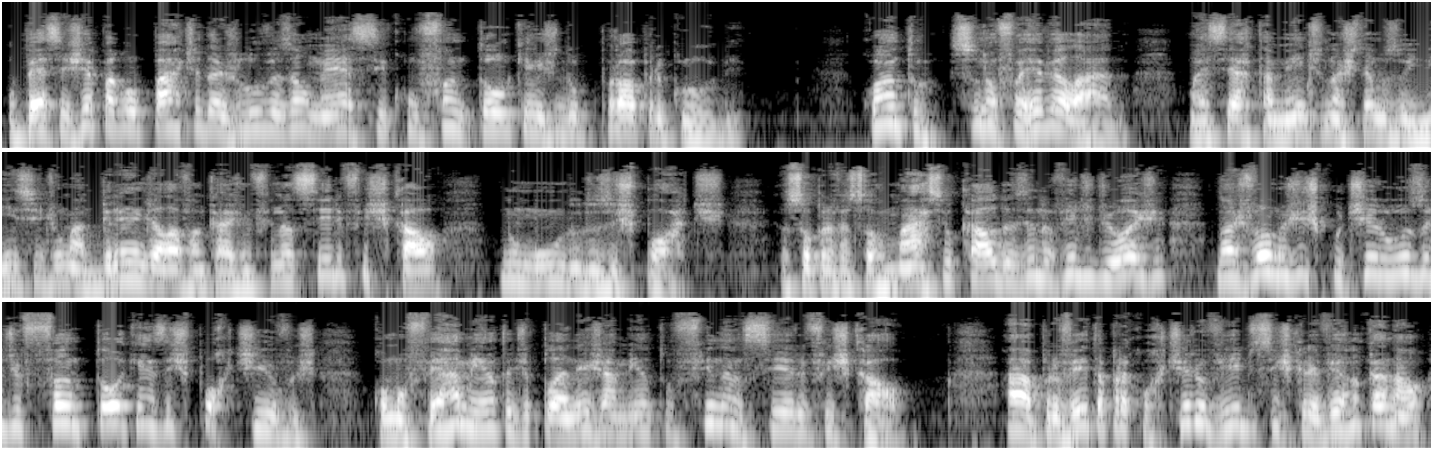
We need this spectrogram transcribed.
O PSG pagou parte das luvas ao Messi com fan tokens do próprio clube. Quanto? Isso não foi revelado, mas certamente nós temos o início de uma grande alavancagem financeira e fiscal no mundo dos esportes. Eu sou o professor Márcio Caldas e no vídeo de hoje nós vamos discutir o uso de fan tokens esportivos como ferramenta de planejamento financeiro e fiscal. Ah, aproveita para curtir o vídeo e se inscrever no canal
